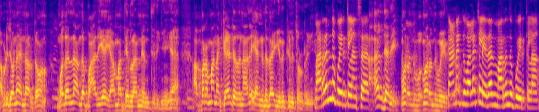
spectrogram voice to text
அப்படி சொன்னால் என்ன அர்த்தம்? முதல்ல அந்த பாதியை ஏமாத்திடலான்னு நினச்சிருக்கீங்க. அப்புறமா நான் கேட்டதுனால என்கிட்ட தான் இருக்குன்னு சொல்கிறீங்க மறந்து போயிருக்கலாம் சார். சரி மறந்து மறந்து போயிருக்கு கணக்கு வழக்குல ஏதாவது மறந்து போயிருக்கலாம்.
